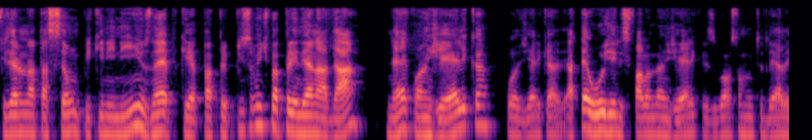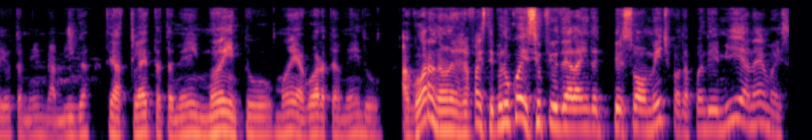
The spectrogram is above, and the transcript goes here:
fizeram natação pequenininhos, né? Porque é pra, principalmente para aprender a nadar, né? Com a Angélica. Pô, Angélica, até hoje eles falam da Angélica, eles gostam muito dela, eu também, minha amiga, tem atleta também, mãe, do, mãe agora também do Agora não, né? Já faz tempo. Eu não conheci o filho dela ainda pessoalmente, por causa da pandemia, né? Mas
